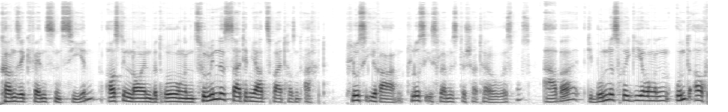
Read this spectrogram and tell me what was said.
Konsequenzen ziehen aus den neuen Bedrohungen, zumindest seit dem Jahr 2008 plus Iran, plus islamistischer Terrorismus. Aber die Bundesregierungen und auch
